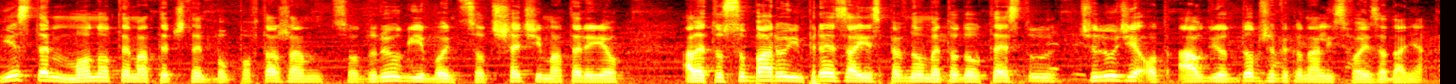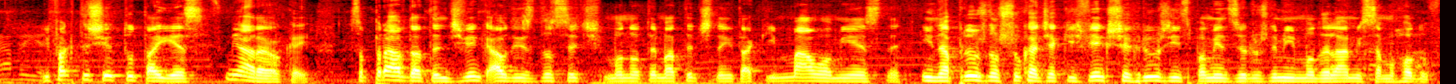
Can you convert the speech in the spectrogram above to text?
Jestem monotematyczny, bo powtarzam co drugi bądź co trzeci materiał, ale to Subaru Impreza jest pewną metodą testu, czy ludzie od audio dobrze wykonali swoje zadania. I faktycznie tutaj jest w miarę ok. Co prawda ten dźwięk audio jest dosyć monotematyczny i taki mało mięsny i na próżno szukać jakichś większych różnic pomiędzy różnymi modelami samochodów,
